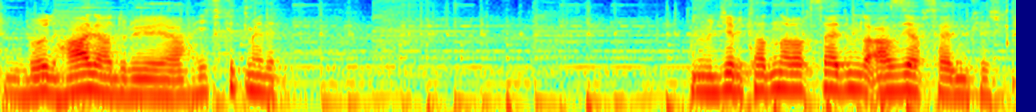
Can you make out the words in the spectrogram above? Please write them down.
Şimdi böyle hala duruyor ya. Hiç gitmedi. Önce bir tadına baksaydım da az yapsaydım keşke.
